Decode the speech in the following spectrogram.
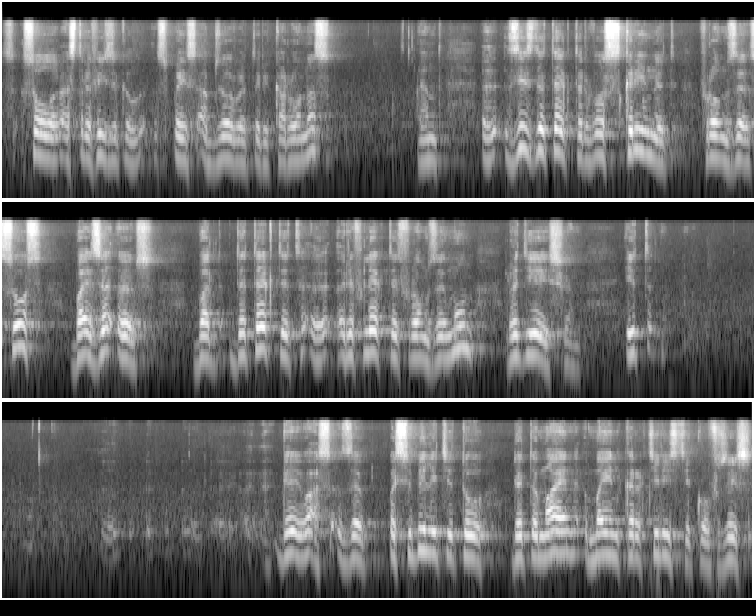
Solar Astrophysical Space Observatory Coronas, and uh, this detector was screened from the source by the Earth, but detected uh, reflected from the Moon radiation. It gave us the possibility to determine main characteristic of this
